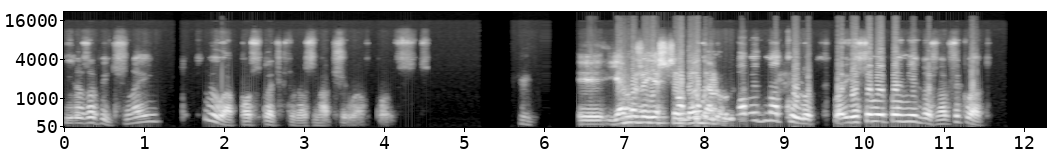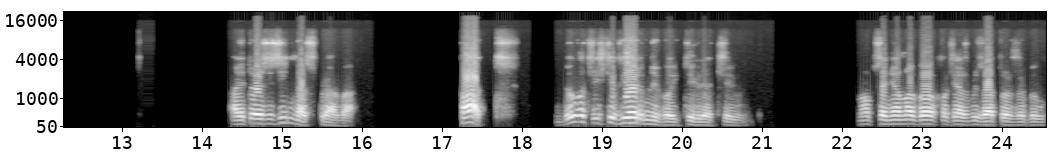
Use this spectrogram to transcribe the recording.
filozoficznej była postać, która znaczyła w Polsce. Y, ja może jeszcze na dodam. Kulu, nawet na kulu. Bo jeszcze powiem jedno, na przykład, ale to jest inna sprawa. Pat był oczywiście wierny Wojtyle, czy no, ceniono go chociażby za to, że był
